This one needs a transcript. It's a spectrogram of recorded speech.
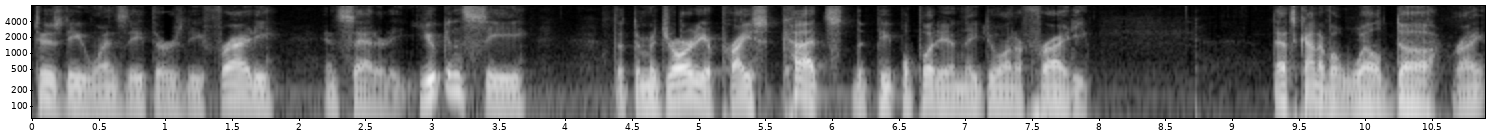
Tuesday, Wednesday, Thursday, Friday, and Saturday. You can see that the majority of price cuts that people put in, they do on a Friday. That's kind of a well duh, right?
